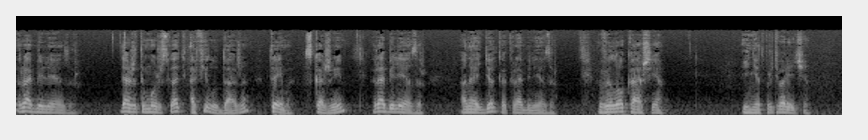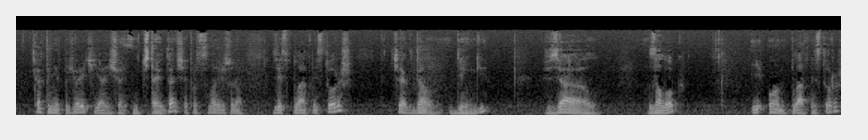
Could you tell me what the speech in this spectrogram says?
Раби Лезер – даже ты можешь сказать, Афилу даже, Тейма, скажи, Раби Лезер. Она идет, как Раби Лезер. Вело кашья. И нет противоречия. Как-то нет противоречия, я еще не читаю дальше, я просто смотрю сюда. Здесь платный сторож, человек дал деньги, взял залог, и он платный сторож,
